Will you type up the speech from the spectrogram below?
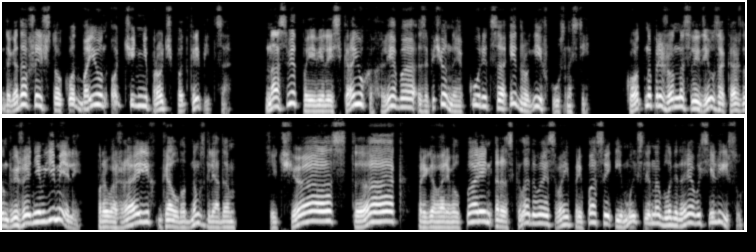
догадавшись, что кот Баюн очень не прочь подкрепиться. На свет появились краюха хлеба, запеченная курица и другие вкусности. Кот напряженно следил за каждым движением Емели, провожая их голодным взглядом. «Сейчас так», — приговаривал парень, раскладывая свои припасы и мысленно благодаря Василису,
